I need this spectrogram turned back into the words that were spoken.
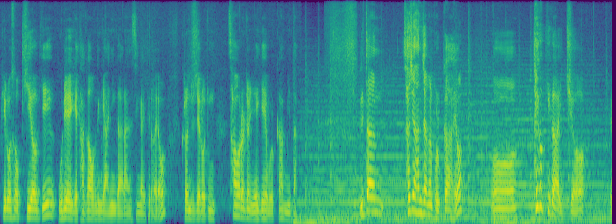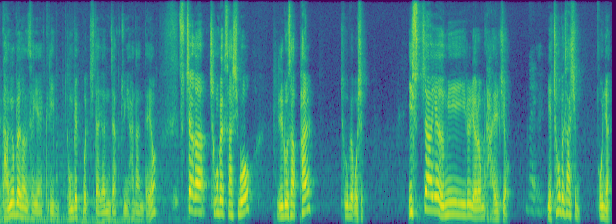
비로소 기억이 우리에게 다가오는 게 아닌가라는 생각이 들어요. 그런 주제로 좀 4월을 좀 얘기해 볼까 합니다. 일단 사진 한 장을 볼까요? 어, 태극기가 있죠. 강효배 선생의 그림 동백꽃이다 연작 중에 하나인데요. 숫자가 1945, 1948, 1950. 이 숫자의 의미를 여러분 다 알죠? 네. 예, 1945년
